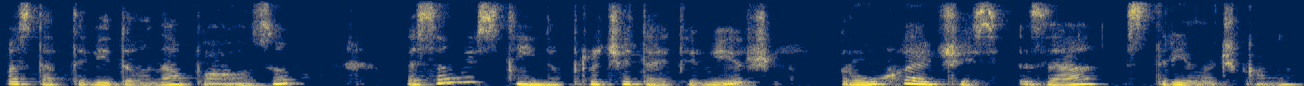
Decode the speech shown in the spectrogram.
Поставте відео на паузу та самостійно прочитайте вірш, рухаючись за стрілочками.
